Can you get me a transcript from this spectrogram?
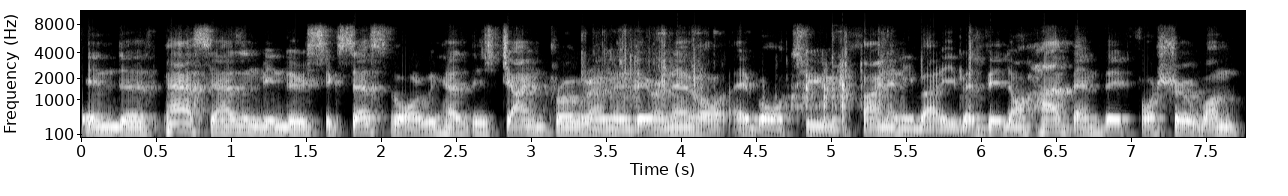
In the past, it hasn't been very successful. We had this giant program and they were never able to find anybody, but they don't have them. They for sure won't,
